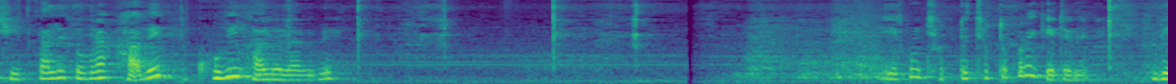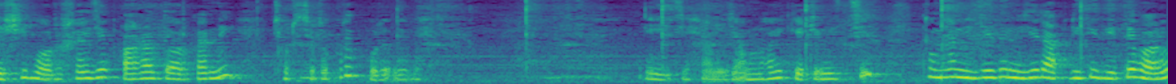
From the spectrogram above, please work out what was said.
শীতকালে তোমরা খাবে, খুবই ভালো লাগবে। এরকম ছোট্ট ছোট্ট করে কেটে নেবে। বেশি বড় সাইজে করার দরকার নেই, ছোট ছোট করে করে নেবে। এই যে আমি যেমনভাবে কেটে নিচ্ছি, তোমরা নিজেদের নিজের আকৃতি দিতে পারো,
